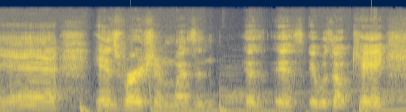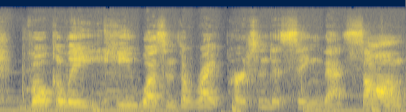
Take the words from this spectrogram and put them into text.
eh, his version wasn't is, is it was okay vocally he wasn't the right person to sing that song.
